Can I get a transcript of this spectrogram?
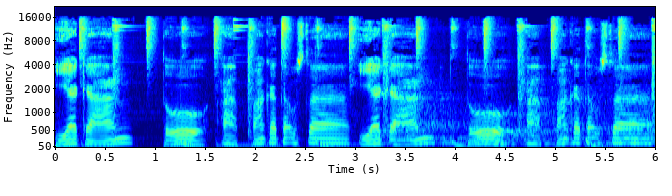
Iya kan? Tuh, apa kata Ustaz? Iya kan? Tuh, apa kata Ustaz?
